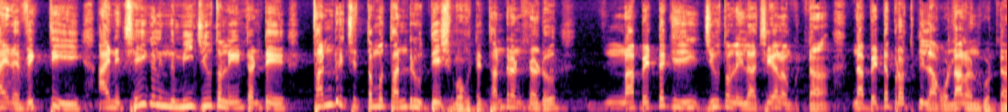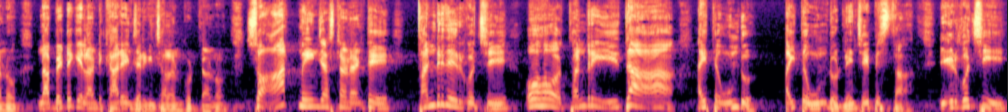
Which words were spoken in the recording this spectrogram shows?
ఆయన వ్యక్తి ఆయన చేయగలిగింది మీ జీవితంలో ఏంటంటే తండ్రి చిత్తము తండ్రి ఉద్దేశం ఒకటి. తండ్రి అంటున్నాడు నా బిడ్డకి జీవితంలో ఇలా చేయాలనుకుంటున్నా నా బిడ్డ బ్రతుకు ఇలా ఉండాలనుకుంటున్నాను నా బిడ్డకి ఇలాంటి కార్యం జరిగించాలనుకుంటున్నాను. సో ఆత్మ ఏం చేస్తున్నాడంటే తండ్రి దగ్గరికి వచ్చి ఓహో తండ్రి ఇదా అయితే ఉండు. అయితే ఉండు నేను చేపిస్తా. ఇక్కడికి వచ్చి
